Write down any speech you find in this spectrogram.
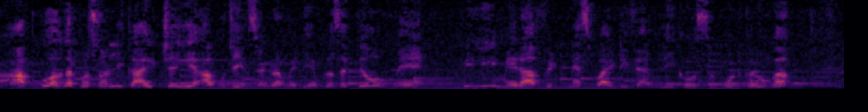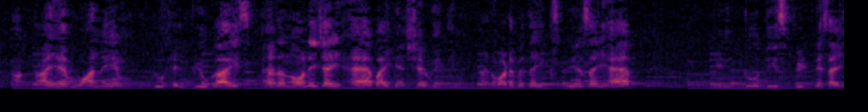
आपको अगर पर्सनली गाइड चाहिए, आप मुझे इंस्टाग्राम में डीएम कर सकते हो। मैं हैप्पीली मेरा फिटनेस वाइटी फैमिली को सपोर्ट करूँगा। I have one aim to help you guys and the knowledge I have I can share with you and whatever the experience I have into this fitness I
